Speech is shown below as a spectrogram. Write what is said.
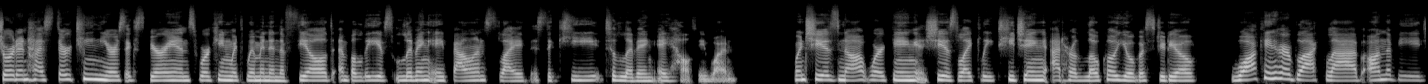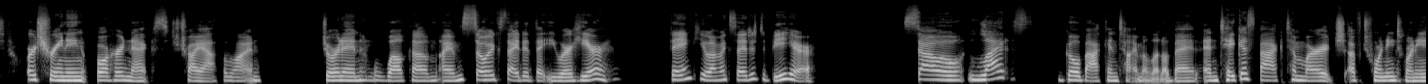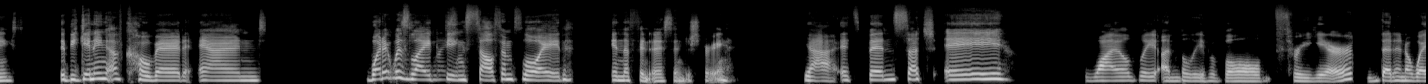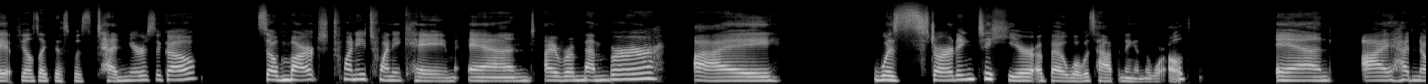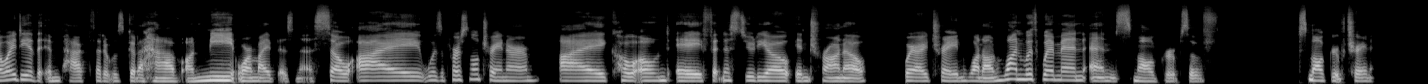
Jordan has 13 years experience working with women in the field and believes living a balanced life is the key to living a healthy one. When she is not working, she is likely teaching at her local yoga studio, walking her black lab on the beach, or training for her next triathlon. Jordan, welcome. I am so excited that you are here. Thank you. I'm excited to be here. So let's go back in time a little bit and take us back to March of 2020, the beginning of COVID, and what it was like being self employed in the fitness industry. Yeah, it's been such a wildly unbelievable three years that in a way it feels like this was 10 years ago. So March 2020 came and I remember I was starting to hear about what was happening in the world. And I had no idea the impact that it was going to have on me or my business. So I was a personal trainer. I co owned a fitness studio in Toronto where I trained one on one with women and small groups of small group training.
